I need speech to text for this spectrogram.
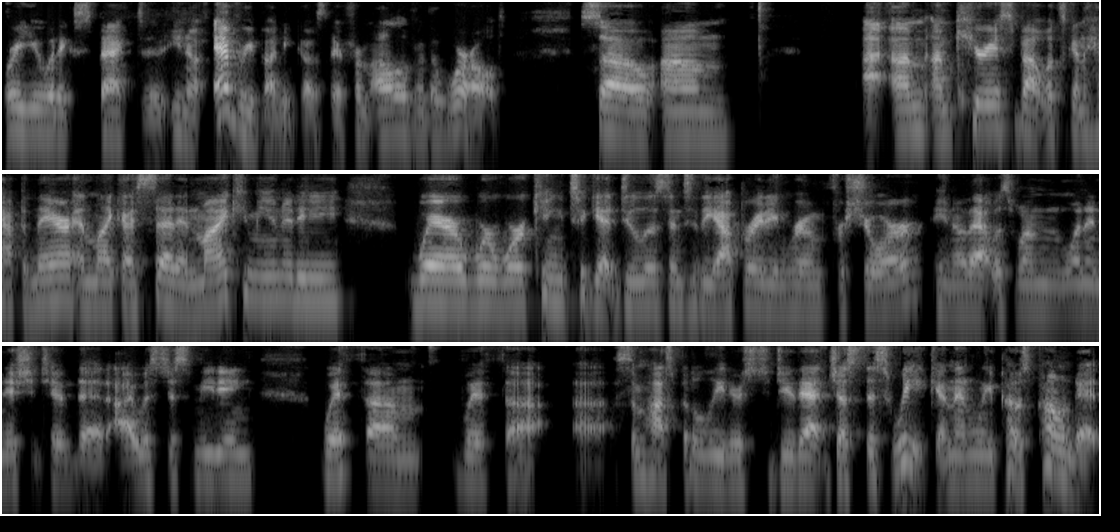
where you would expect, uh, you know, everybody goes there from all over the world. So um, I, I'm I'm curious about what's going to happen there. And like I said, in my community, where we're working to get doulas into the operating room for sure. You know, that was one one initiative that I was just meeting with um, with uh, uh, some hospital leaders to do that just this week, and then we postponed it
